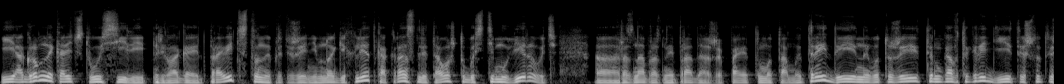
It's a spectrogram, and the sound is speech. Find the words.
И огромное количество усилий прилагает правительство на протяжении многих лет как раз для того, чтобы стимулировать э, разнообразные продажи. Поэтому там и трейдины, вот уже и там, автокредиты, что-то,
